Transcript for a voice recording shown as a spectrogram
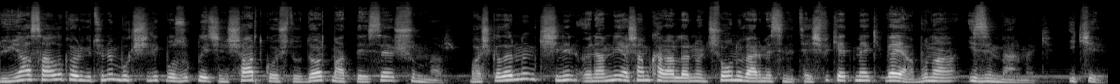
Dünya Sağlık Örgütü'nün bu kişilik bozukluğu için şart koştuğu 4 madde ise şunlar. Başkalarının kişinin önemli yaşam kararlarının çoğunu vermesini teşvik etmek veya buna izin vermek. 2.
